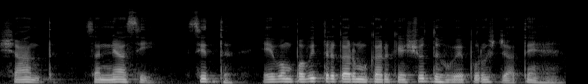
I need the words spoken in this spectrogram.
शांत, सन्यासी, सिद्ध एवं पवित्र कर्म करके शुद्ध हुए पुरुष जाते हैं।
